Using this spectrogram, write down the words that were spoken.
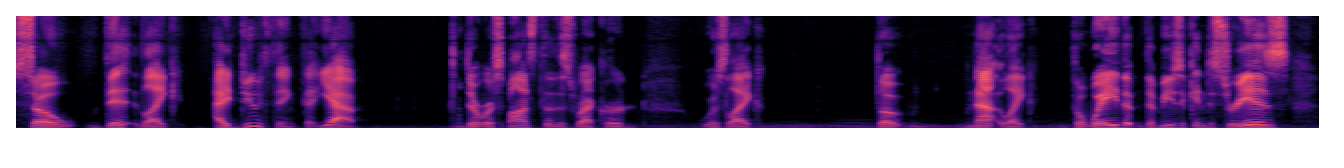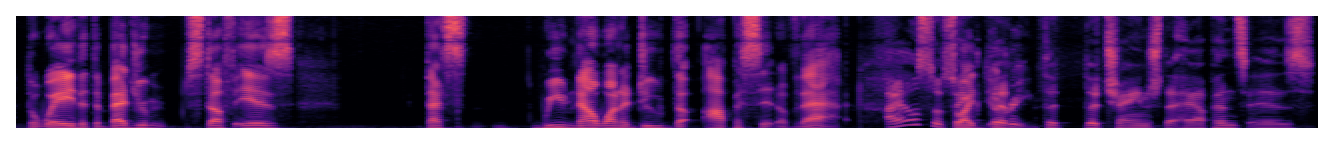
So like I do think that yeah, the response to this record was like the not like the way that the music industry is, the way that the bedroom stuff is. That's we now want to do the opposite of that. I also So I that agree. the the change that happens is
